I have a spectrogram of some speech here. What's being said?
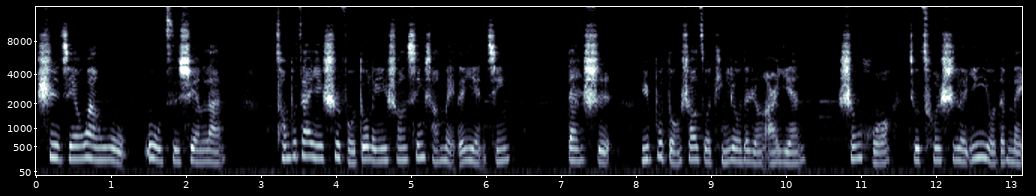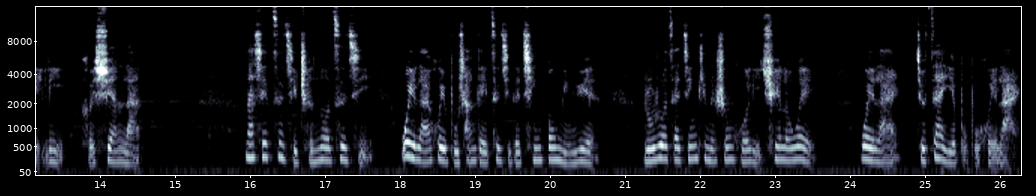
世间万物物自绚烂。从不在意是否多了一双欣赏美的眼睛，但是于不懂稍作停留的人而言，生活就错失了应有的美丽和绚烂。那些自己承诺自己未来会补偿给自己的清风明月，如若在今天的生活里缺了味，未来就再也补不回来。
